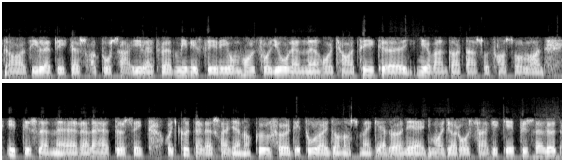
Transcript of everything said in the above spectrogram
az illetékes hatóság, illetve minisztériumhoz, hogy jó lenne, hogyha a cég nyilvántartáshoz hasonlóan itt is lenne erre lehetőség, hogy köteles legyen a külföldi tulajdonos megjelölni egy magyarországi képviselőt.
